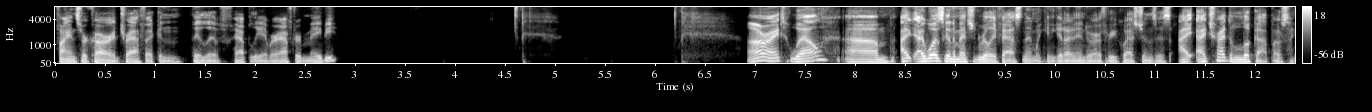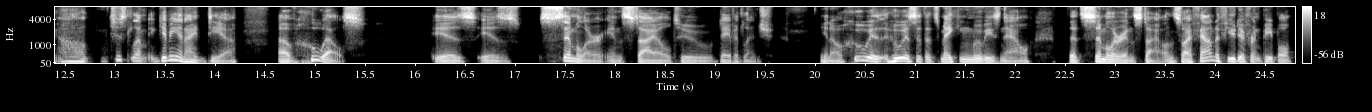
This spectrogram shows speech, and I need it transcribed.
finds her car in traffic and they live happily ever after maybe all right well um, I, I, was going to mention really fast and then we can get on into our three questions is I, I tried to look up. I was like oh just let me give me an idea of who else is is similar in style to david lynch. You know who is who is it that's making movies now that's similar in style? And so i found a few different people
